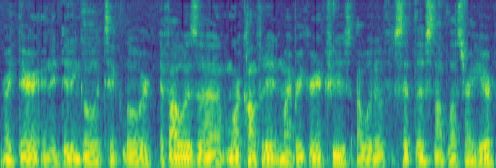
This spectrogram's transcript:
right there and it didn't go a tick lower. If I was uh, more confident in my breaker entries I would have set the stop loss right here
